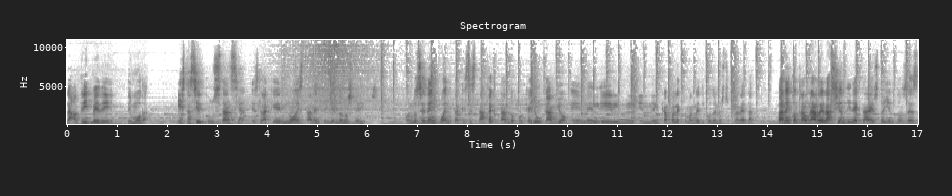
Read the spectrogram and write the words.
la gripe de, de moda. Esta circunstancia es la que no están entendiendo los médicos cuando se den cuenta que se está afectando porque hay un cambio en el, campo electromagnético de nuestro planeta, van a encontrar una relación directa a esto y entonces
